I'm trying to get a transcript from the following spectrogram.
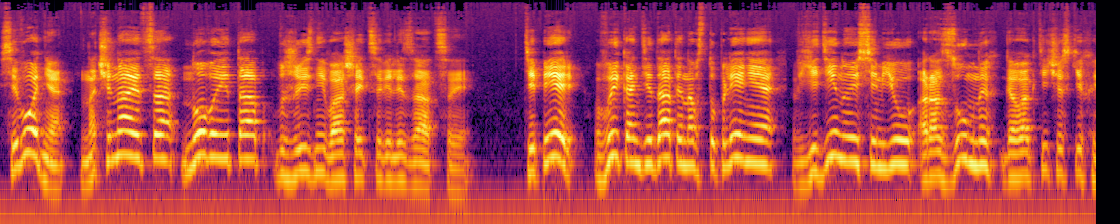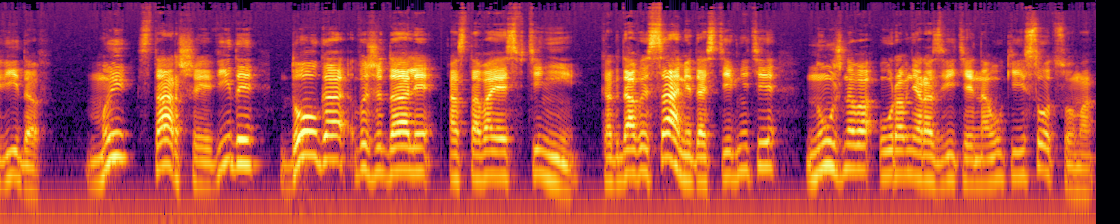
Сегодня начинается новый этап в жизни вашей цивилизации. Теперь вы кандидаты на вступление в единую семью разумных галактических видов. Мы, старшие виды, долго выжидали, оставаясь в тени, когда вы сами достигнете нужного уровня развития науки и социума.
